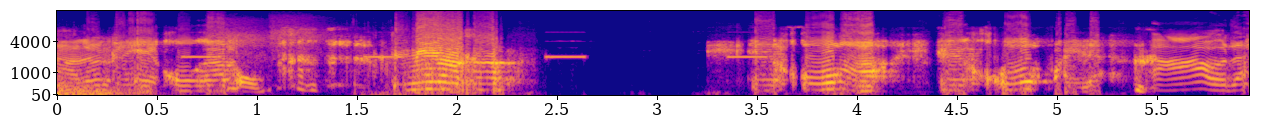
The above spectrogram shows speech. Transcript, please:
อ่าแล้วก็แหกโค้งครับผมนี่แหละครับแหกโค้งเหรอแหกโค้งไปแล้วอ้าวได้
